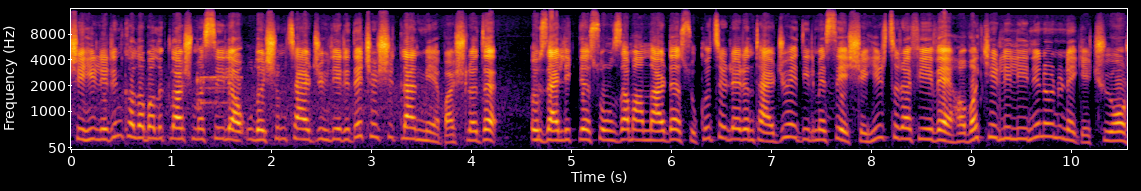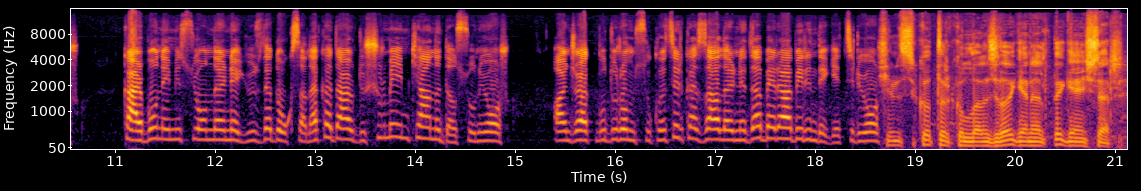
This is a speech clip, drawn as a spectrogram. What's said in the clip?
Şehirlerin kalabalıklaşmasıyla ulaşım tercihleri de çeşitlenmeye başladı. Özellikle son zamanlarda skuterlerin tercih edilmesi şehir trafiği ve hava kirliliğinin önüne geçiyor. Karbon emisyonlarını %90'a kadar düşürme imkanı da sunuyor. Ancak bu durum skuter kazalarını da beraberinde getiriyor. Şimdi scooter kullanıcıları genellikle gençler.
